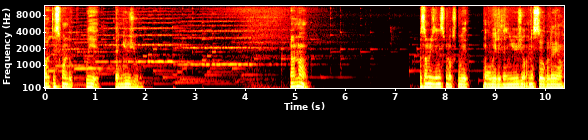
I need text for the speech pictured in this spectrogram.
Oh, this one looks weird than usual. I don't know. For some reason, this one looks weird, more weirder than usual, and a Solgaleo.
